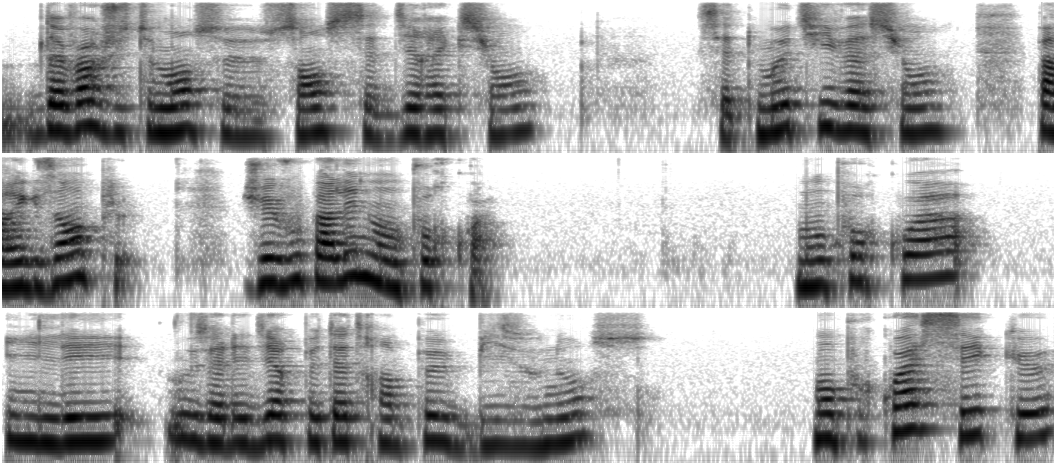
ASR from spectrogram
d'avoir justement ce sens, cette direction, cette motivation. Par exemple, je vais vous parler de mon pourquoi. Mon pourquoi, il est, vous allez dire peut-être un peu bisounours. Mon pourquoi, c'est que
